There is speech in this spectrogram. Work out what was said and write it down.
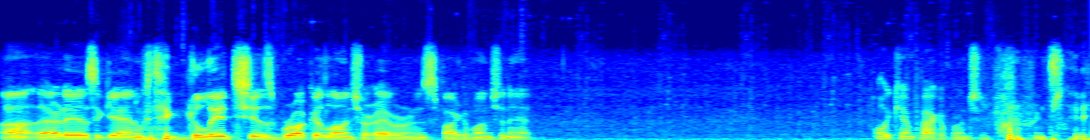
Ah, there it is again with the glitchiest rocket launcher ever. And just pack a punch in it. Oh, you can't pack a punch it apparently.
